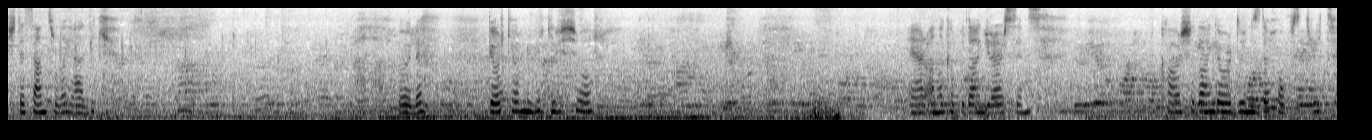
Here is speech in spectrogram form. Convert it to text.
İşte Central'a geldik. Böyle görkemli bir girişi var. Eğer ana kapıdan girerseniz karşıdan gördüğünüzde Hope Street.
